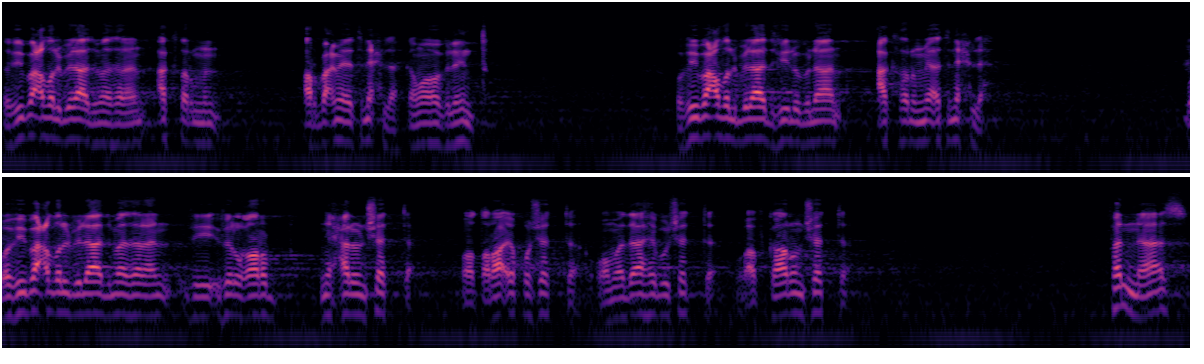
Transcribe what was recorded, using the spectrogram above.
ففي بعض البلاد مثلا أكثر من 400 نحلة كما هو في الهند. وفي بعض البلاد في لبنان أكثر من 100 نحلة. وفي بعض البلاد مثلا في, في الغرب نحل شتى وطرائق شتى ومذاهب شتى وأفكار شتى. فالناس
